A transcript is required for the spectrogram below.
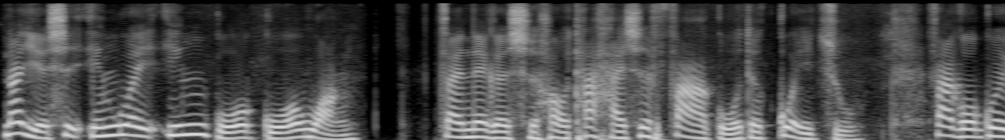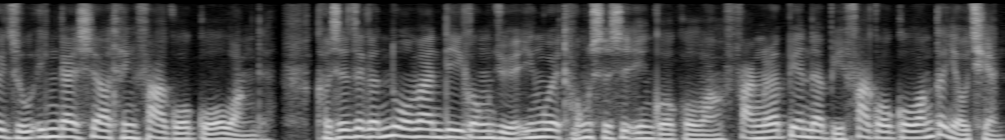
那也是因为英国国王。在那个时候，他还是法国的贵族，法国贵族应该是要听法国国王的。可是这个诺曼底公爵，因为同时是英国国王，反而变得比法国国王更有钱，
